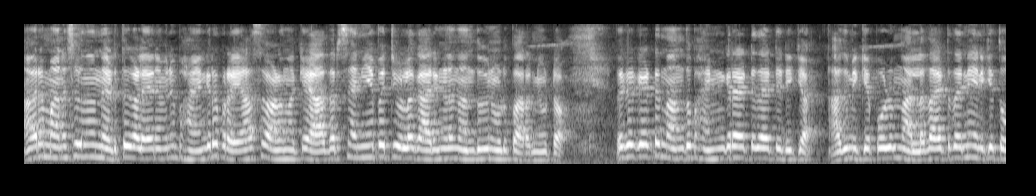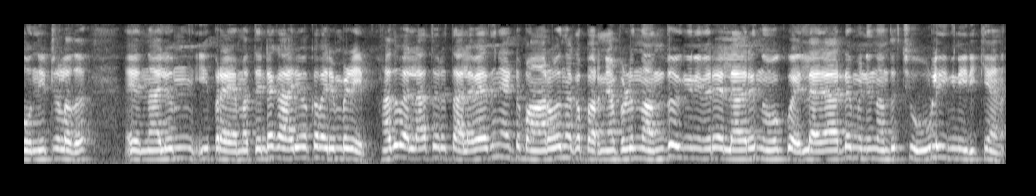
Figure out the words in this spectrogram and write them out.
അവരെ മനസ്സിൽ നിന്ന് എടുത്തു കളയാൻ അവന് ഭയങ്കര പ്രയാസമാണെന്നൊക്കെ ആദർശ അനിയെ പറ്റിയുള്ള കാര്യങ്ങൾ നന്ദുവിനോട് പറഞ്ഞു കേട്ടോ. ഇതൊക്കെ കേട്ട് നന്ദു ഭയങ്കരമായിട്ട് ഇതായിട്ടിരിക്കാം. അത് മിക്കപ്പോഴും നല്ലതായിട്ട് തന്നെ എനിക്ക് തോന്നിയിട്ടുള്ളത്. എന്നാലും ഈ പ്രേമത്തിന്റെ കാര്യമൊക്കെ വരുമ്പോഴേ അത് വല്ലാത്തൊരു തലവേദനയായിട്ട് മാറുമെന്നൊക്കെ പറഞ്ഞപ്പോഴും നന്ദു ഇങ്ങനെ ഇവരെല്ലാവരും നോക്കുക എല്ലാവരുടെ മുന്നിൽ നന്ദു ചൂളി ഇങ്ങനെ ഇരിക്കുകയാണ്.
